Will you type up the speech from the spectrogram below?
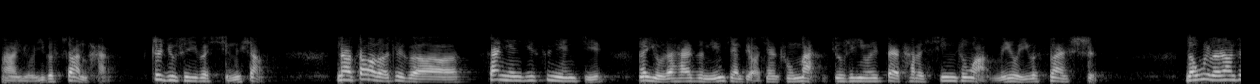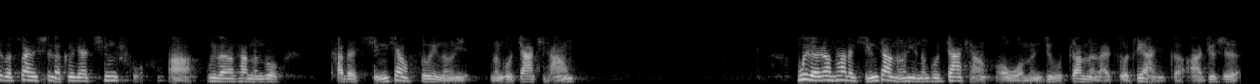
啊有一个算盘，这就是一个形象。那到了这个三年级、四年级，那有的孩子明显表现出慢，就是因为在他的心中啊没有一个算式。那为了让这个算式呢更加清楚啊，为了让他能够他的形象思维能力能够加强，为了让他的形象能力能够加强，哦，我们就专门来做这样一个啊，就是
